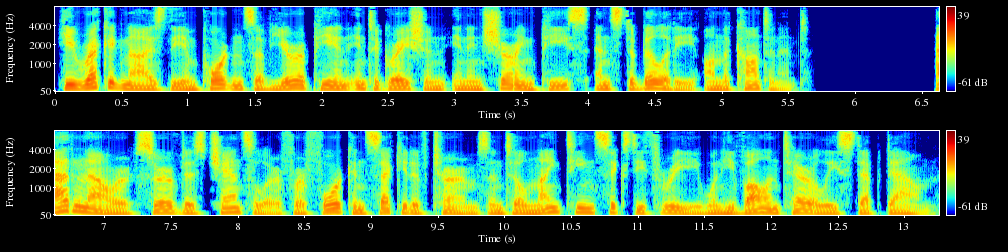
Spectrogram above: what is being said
He recognized the importance of European integration in ensuring peace and stability on the continent. Adenauer served as chancellor for four consecutive terms until 1963 when he voluntarily stepped down.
